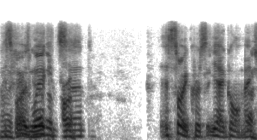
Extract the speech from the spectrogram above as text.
as think far as we're other pro- concerned. Uh, Sorry, Chris. Yeah, go on, mate.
